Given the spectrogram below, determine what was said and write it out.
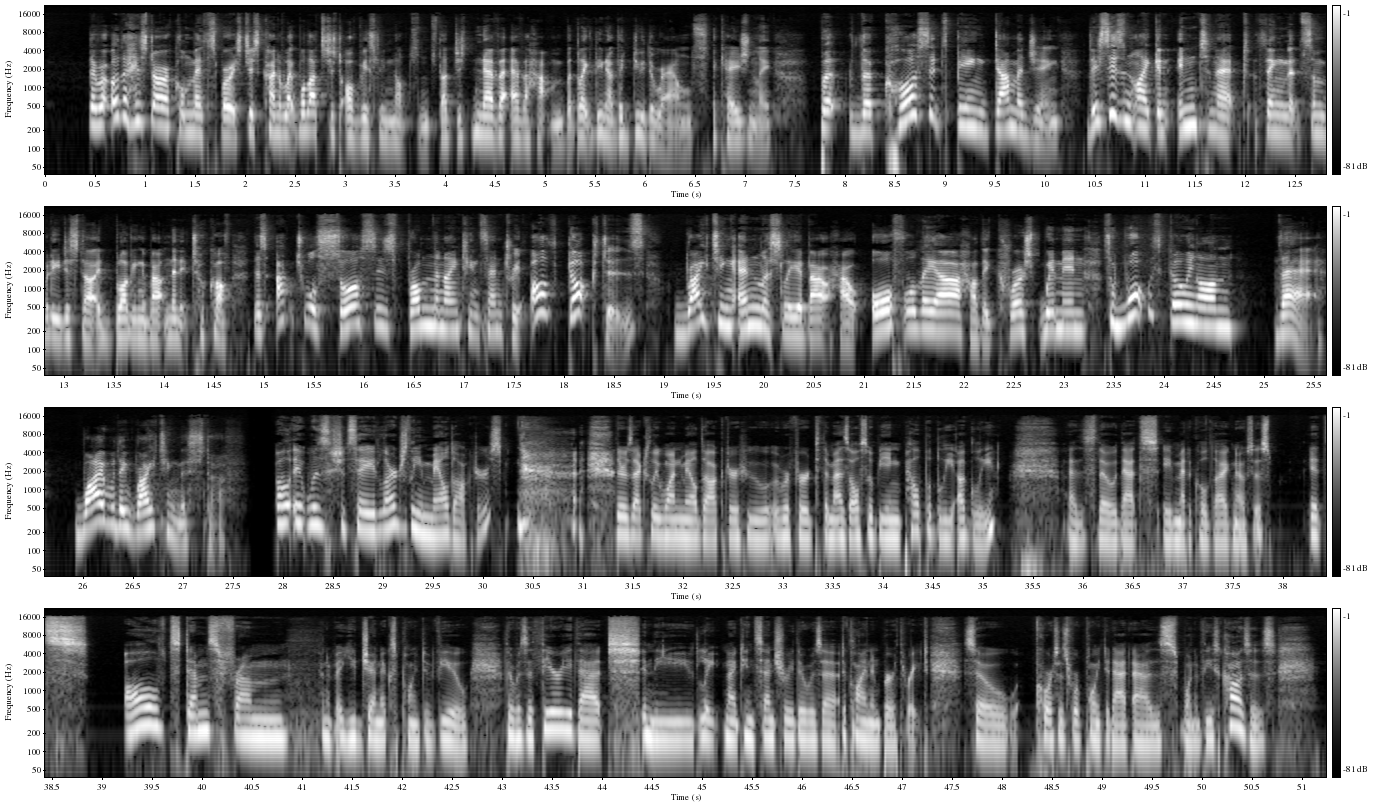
there are other historical myths where it's just kind of like, well, that's just obviously nonsense. That just never ever happened. But like, you know, they do the rounds occasionally. But the corsets being damaging, this isn't like an internet thing that somebody just started blogging about and then it took off. There's actual sources from the 19th century of doctors writing endlessly about how awful they are, how they crush women. So, what was going on there? Why were they writing this stuff? Well, it was, should say, largely male doctors. There's actually one male doctor who referred to them as also being palpably ugly, as though that's a medical diagnosis. It's all stems from kind of a eugenics point of view. There was a theory that in the late 19th century there was a decline in birth rate. So corsets were pointed at as one of these causes.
